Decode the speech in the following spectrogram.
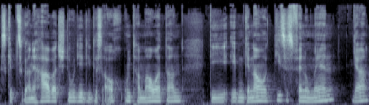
Es gibt sogar eine Harvard-Studie, die das auch untermauert dann, die eben genau dieses Phänomen ja,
